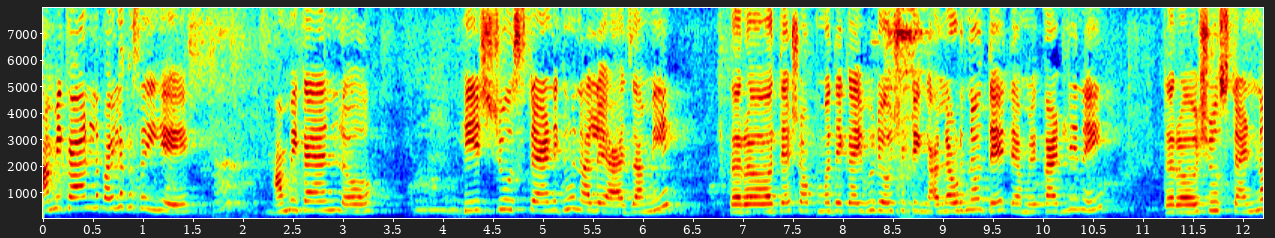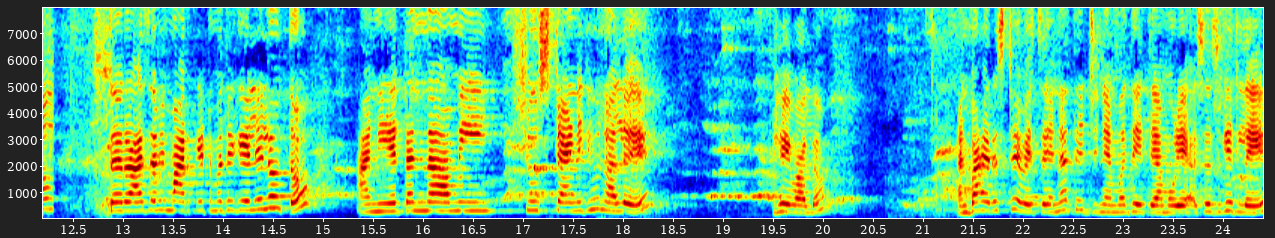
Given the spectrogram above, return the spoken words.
आम्ही काय आणलं पाहिलं कसं हे? आम्ही काय आणलं? ही शूज स्टँड घेऊन आलो आहे आज आम्ही. तर त्या शॉपमध्ये काही व्हिडिओ शूटिंग अलाउड नव्हते त्यामुळे काढली नाही. तर शूज स्टँड नव्हतं. तर आज आम्ही मार्केटमध्ये गेलेलो होतो. आणि येताना आम्ही शूज स्टँड घेऊन आलो आहे हे वालं. आणि बाहेरच ठेवायचं आहे ना ते जिन्यामध्ये त्यामुळे असंच घेतलं आहे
